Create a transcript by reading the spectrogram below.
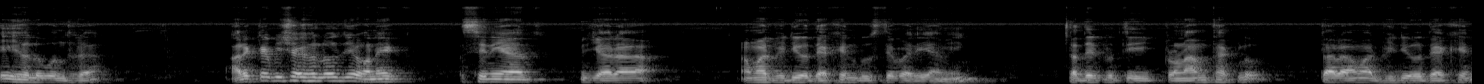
এই হলো বন্ধুরা। আরেকটা বিষয় হলো যে, অনেক সিনিয়র যারা আমার ভিডিও দেখেন, বুঝতে পারি আমি, তাদের প্রতি প্রণাম থাকল। তারা আমার ভিডিও দেখেন,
